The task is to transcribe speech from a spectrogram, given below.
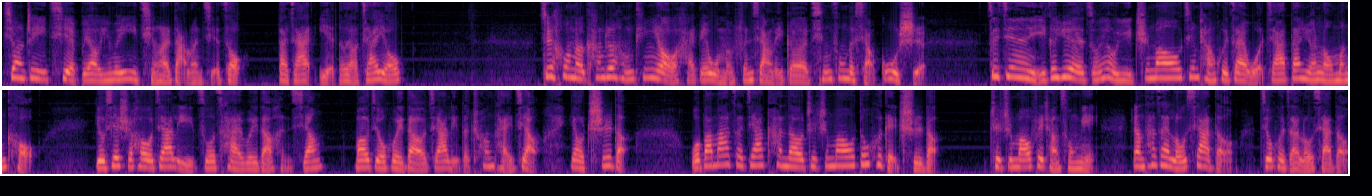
希望这一切不要因为疫情而打乱节奏，大家也都要加油。最后呢，康振恒听友还给我们分享了一个轻松的小故事。最近一个月，总有一只猫经常会在我家单元楼门口。有些时候家里做菜味道很香，猫就会到家里的窗台叫要吃的。我爸妈在家看到这只猫都会给吃的。这只猫非常聪明，让它在楼下等，就会在楼下等，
